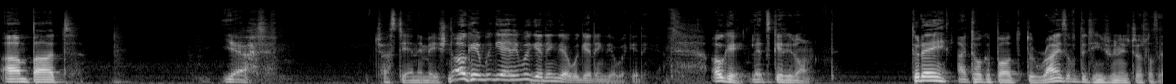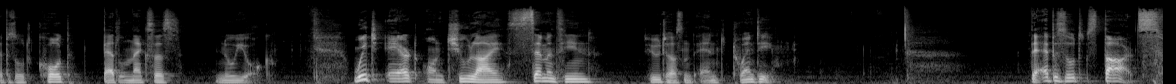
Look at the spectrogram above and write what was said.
Um, but yeah, just the animation. Okay, we're getting, we're getting there. We're getting there. We're getting there. Okay, let's get it on. Today, I talk about the Rise of the Teenage Mutant Ninja Turtles episode called Battle Nexus New York which aired on July 17, 2020. The episode starts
